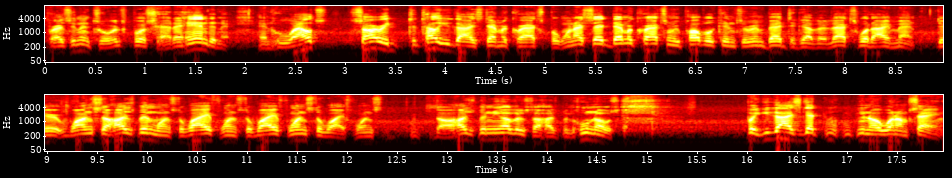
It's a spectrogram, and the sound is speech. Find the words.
President George Bush had a hand in it. And who else? Sorry to tell you guys, Democrats, but when I said Democrats and Republicans are in bed together, that's what I meant. They're, one's the husband, one's the wife, one's the wife, one's the wife, one's the husband, the other's the husband. Who knows? But you guys get, you know what I'm saying.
